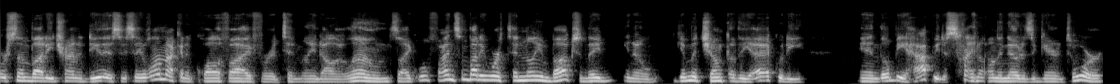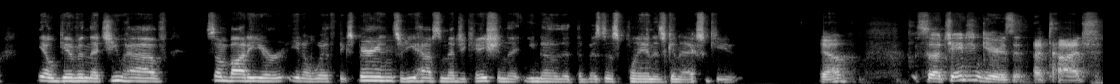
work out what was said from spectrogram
for somebody trying to do this they say well i'm not going to qualify for a $10 million loan. It's like well find somebody worth 10 million bucks and they you know give them a chunk of the equity and they'll be happy to sign on the note as a guarantor you know given that you have somebody or you know with experience or you have some education that you know that the business plan is going to execute. Yeah. So changing gears a touch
